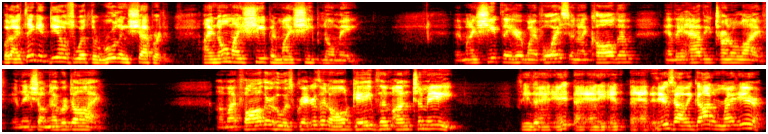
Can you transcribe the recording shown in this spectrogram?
but I think it deals with the ruling shepherd. I know my sheep, and my sheep know me. And my sheep, they hear my voice, and I call them, and they have eternal life, and they shall never die. Uh, my Father, who is greater than all, gave them unto me. See, and, and, and, and here's how he got them right here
